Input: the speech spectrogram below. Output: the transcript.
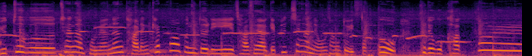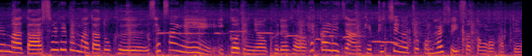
유튜브 채널 보면은 다른 캐퍼분들이 자세하게 피칭한 영상도 있었고 그리고 각 폴마다 슬리브마다도 그 색상이 있거든요. 그래서 헷갈리지 않게 피칭을 조금 할 수 있었던 것 같아요.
